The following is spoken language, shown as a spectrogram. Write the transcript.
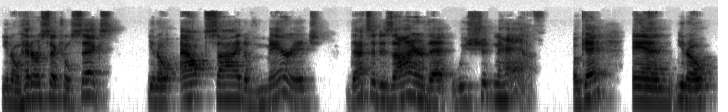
you know, heterosexual sex, you know, outside of marriage, that's a desire that we shouldn't have. Okay. And, you know,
